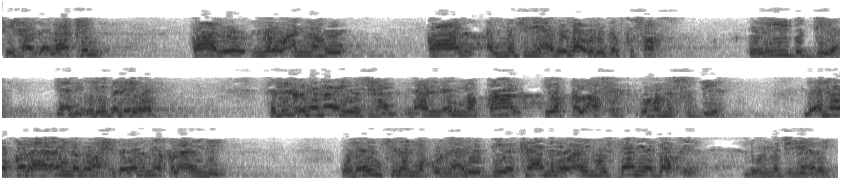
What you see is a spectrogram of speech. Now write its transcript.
في هذا. لكن قالوا لو أنه قال المجني عليه لا أريد القصاص أريد الدية يعني أريد العوض. فللعلماء وجهان أهل العلم قال يبقى الأصل وهو نصف الدية. لأنه قلع عينا واحدة ولم يقلع عينين ولا يمكن أن نقول عليه الدية كاملة وعينه الثانية باقية. اللي هو المجني عليه.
